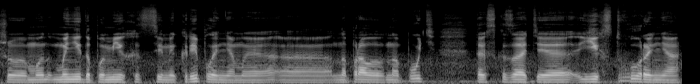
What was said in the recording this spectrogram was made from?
що мені допоміг з цими кріпленнями, е, направив на путь, так сказати, е, їх створення.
